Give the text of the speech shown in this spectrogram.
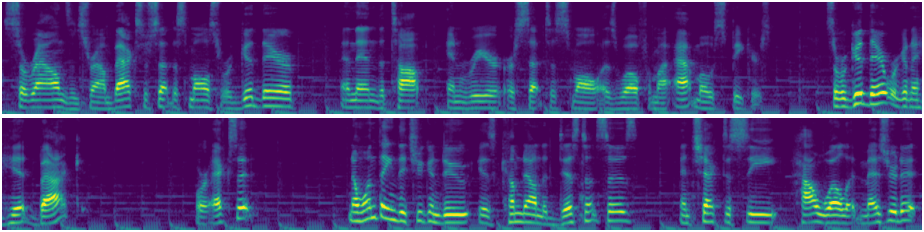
surrounds and surround backs are set to small, so we're good there. And then the top and rear are set to small as well for my Atmos speakers. So we're good there. We're going to hit back or exit. Now, one thing that you can do is come down to distances and check to see how well it measured it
